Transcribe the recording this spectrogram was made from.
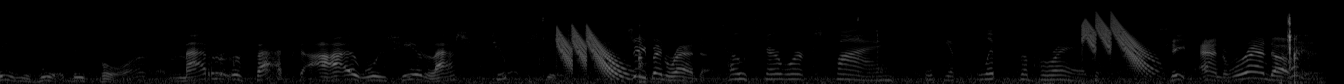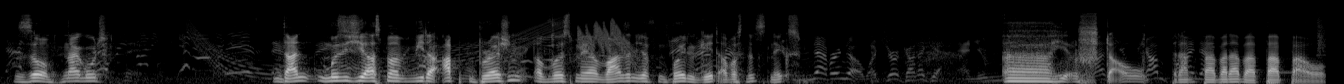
been here before. Matter of fact, I was here last Tuesday. Cheap and random. Toaster works fine if you flip the bread. Cheap and random. So, na gut. Dann muss ich hier erstmal wieder abbrushen, obwohl es mir wahnsinnig auf den Beutel geht, aber es nützt nichts. Ah, hier Stau. Badababababau.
